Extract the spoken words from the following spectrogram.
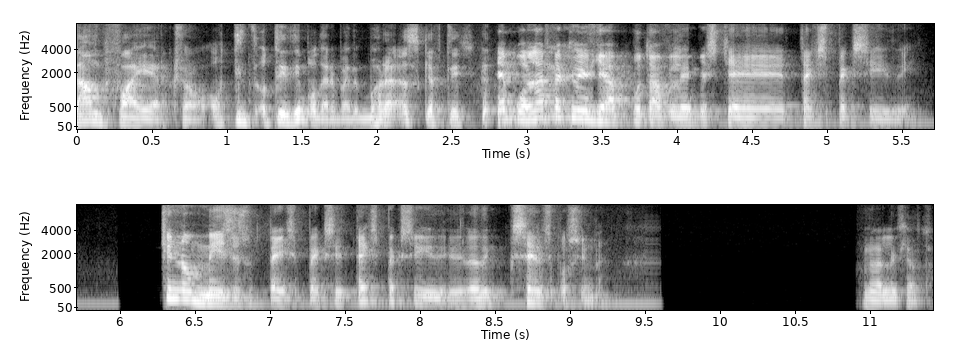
Lampfire, ξέρω. Οτι, οτιδήποτε, ρε παιδί μου, μπορεί να σκεφτείς. Είναι πολλά παιχνίδια που τα βλέπεις και τα έχεις παίξει ήδη. Τι νομίζεις ότι τα έχεις παίξει, τα έχεις παίξει ήδη. Δηλαδή ξέρεις πώς είναι. Είναι αλήθεια αυτό.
